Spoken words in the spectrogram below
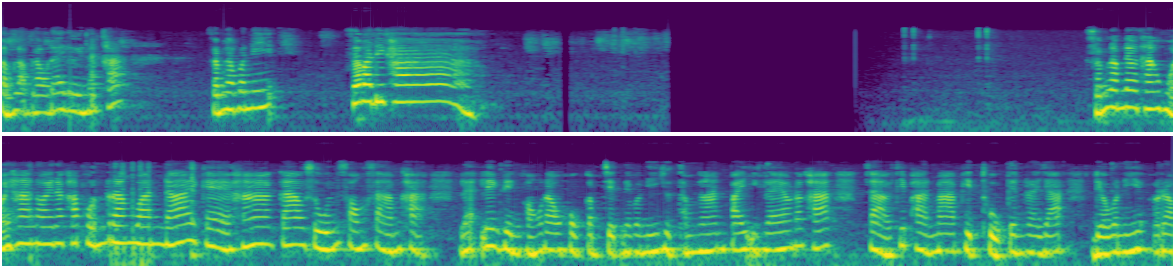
สำหรับเราได้เลยนะคะสำหรับวันนี้ สวัสดีค่ะ สำหรับแนวทางหวยฮานอยนะคะ ผลรางวัลได้แก่ 59023 ค่ะ และเลขเด่นของเรา 6 กับ 7 ในวันนี้หยุดทำงานไปอีกแล้วนะคะ จากที่ผ่านมาผิดถูกเป็นระยะ เดี๋ยววันนี้เรา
